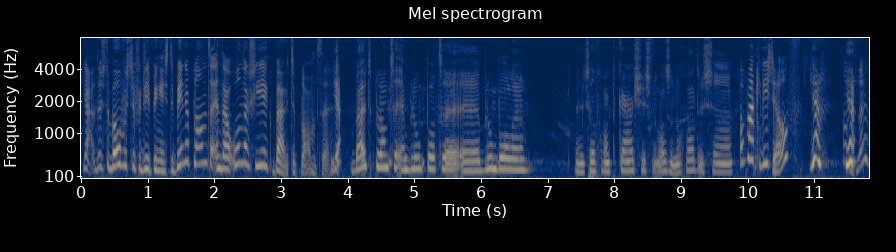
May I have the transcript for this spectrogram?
Ja, dus de bovenste verdieping is de binnenplanten. En daaronder zie ik buitenplanten. ja buitenplanten en bloempotten, eh, bloembollen, zelfgemaakte kaarsjes, van alles en nog wat. Dus Wat maak je die zelf? Ja, Oh, ja. leuk.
